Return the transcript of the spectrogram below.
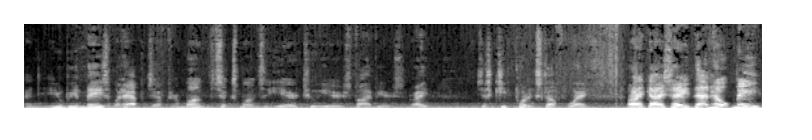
and you'll be amazed what happens after a month, six months, a year, two years, five years, right? just keep putting stuff away. All right, guys. Hey, that helped me.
